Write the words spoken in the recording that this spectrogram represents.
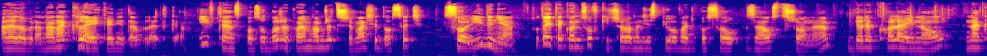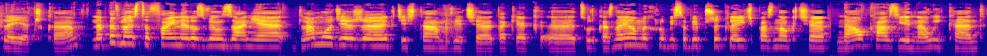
Ale dobra, na naklejkę, nie tabletkę. I w ten sposób, Boże, powiem wam, że trzyma się dosyć solidnie. Tutaj te końcówki trzeba będzie spiłować, bo są zaostrzone. Biorę kolejną naklejeczkę. Na pewno jest to fajne rozwiązanie dla młodzieży, gdzieś tam, wiecie, tak jak e, córka znajomych lubi sobie przykleić paznokcie na okazję, na weekend,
